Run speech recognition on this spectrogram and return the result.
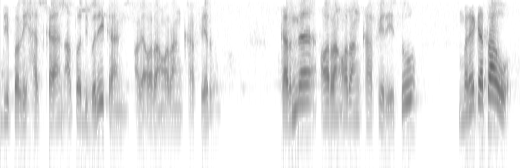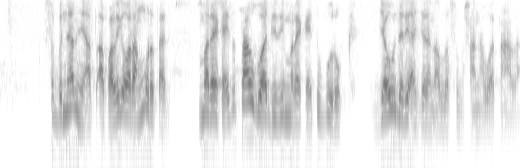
diperlihatkan atau diberikan oleh orang-orang kafir karena orang-orang kafir itu mereka tahu sebenarnya atau apalagi orang murtad mereka itu tahu bahwa diri mereka itu buruk jauh dari ajaran Allah Subhanahu wa taala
